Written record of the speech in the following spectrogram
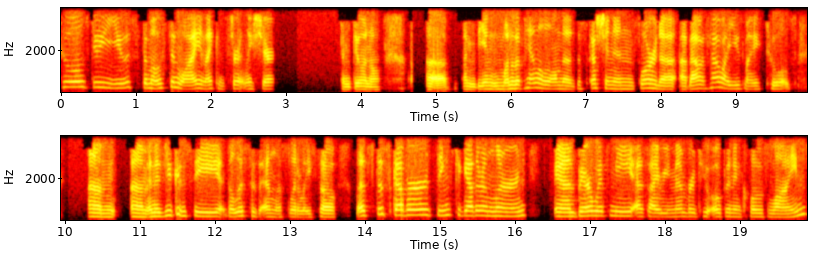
tools do you use the most and why? And I can certainly share I'm doing a, uh, I'm being one of the panel on the discussion in Florida about how I use my tools. Um, um, and as you can see, the list is endless, literally. So let's discover things together and learn. And bear with me as I remember to open and close lines.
